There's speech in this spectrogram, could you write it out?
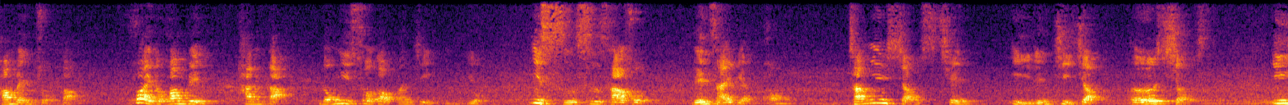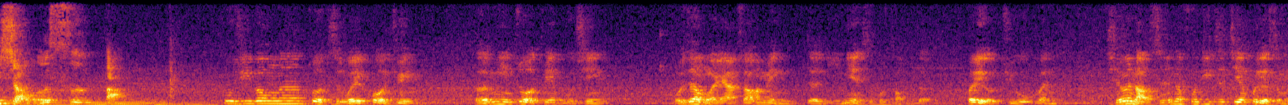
旁门左道；坏的方面，贪大，容易受到环境引诱，一时失差错，人财两空。常因小钱与人计较而小，因小而失大。夫妻宫呢，做紫微破军，和命做天府星。我认为啊，双方面的理念是不同的，会有纠纷。请问老师，那夫妻之间会有什么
